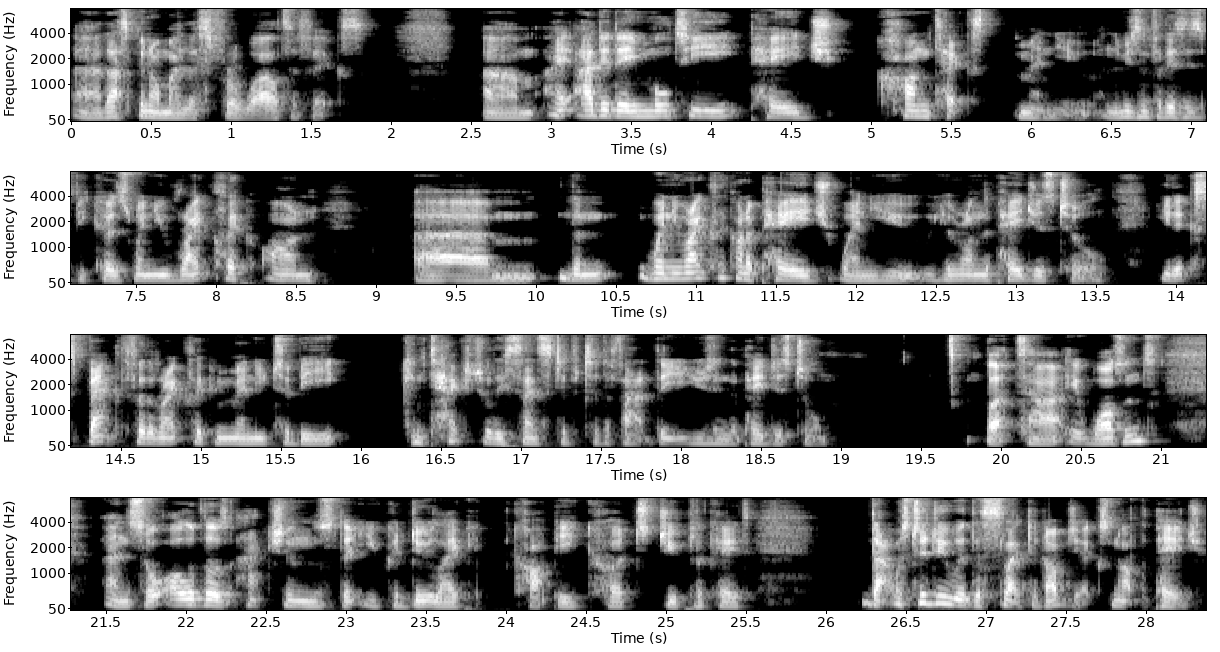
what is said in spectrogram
Uh, that's been on my list for a while to fix. Um, I added a multi page context menu. And the reason for this is because when you right click on um, the when you right click on a page when you you're on the pages tool, you'd expect for the right click menu to be contextually sensitive to the fact that you're using the pages tool. but uh, it wasn't. And so all of those actions that you could do, like copy, cut, duplicate, that was to do with the selected objects, not the page.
